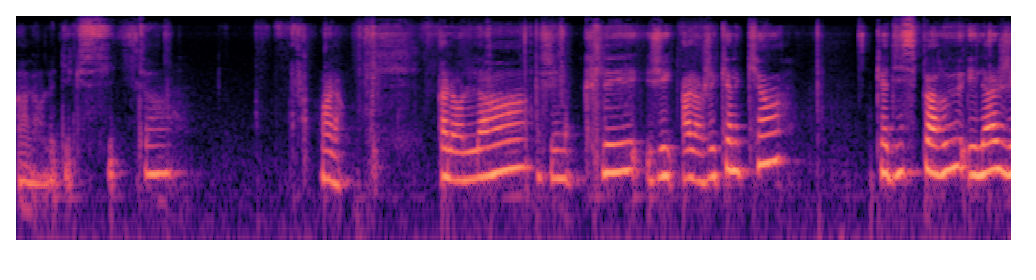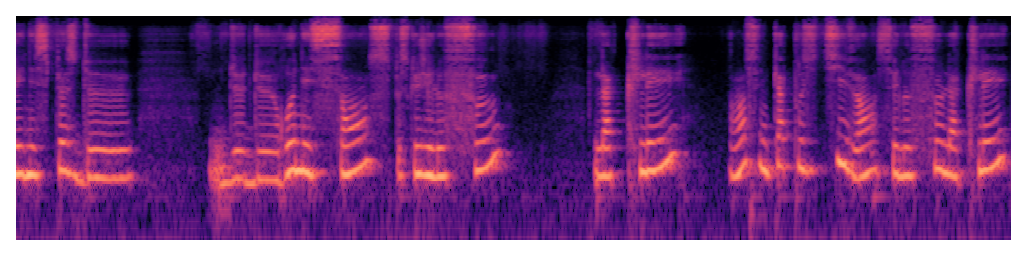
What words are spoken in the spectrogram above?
Alors, le Dixit. Voilà. Alors là, j'ai une clé. J'ai Alors, j'ai quelqu'un qui a disparu. Et là, j'ai une espèce de, de, renaissance. Parce que j'ai le feu, la clé. C'est une carte positive. Hein. C'est le feu, la clé.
